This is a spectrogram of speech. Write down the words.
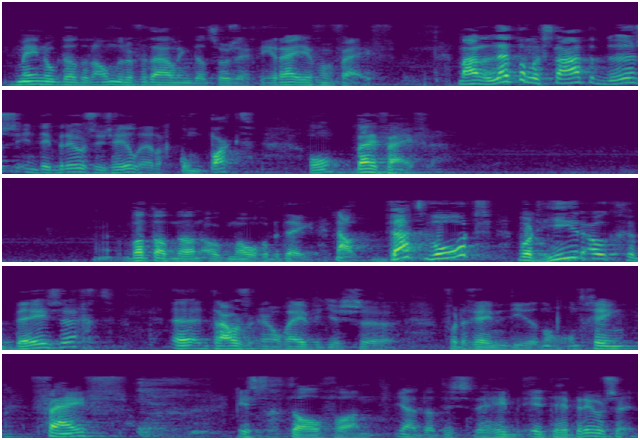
Ik meen ook dat een andere vertaling dat zo zegt, in rijen van vijf. Maar letterlijk staat er dus, in het Hebreeuws is heel erg compact, bij vijven. Wat dat dan ook mogen betekenen. Nou, dat woord wordt hier ook gebezigd. Uh, trouwens, nog eventjes uh, voor degene die dat nog ontging. Vijf is het getal van, ja, dat is de He het Hebreeuwse.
